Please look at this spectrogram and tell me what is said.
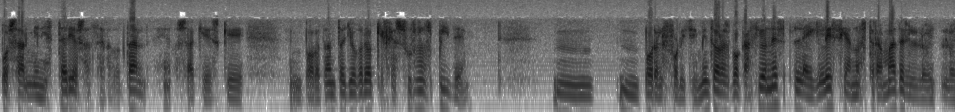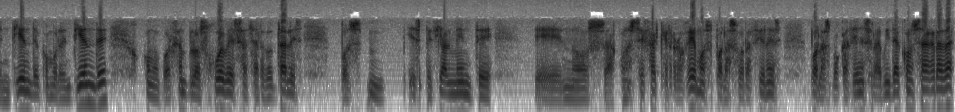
pues al ministerio sacerdotal ¿eh? o sea que es que por lo tanto yo creo que Jesús nos pide mm, mm, por el florecimiento de las vocaciones, la Iglesia, nuestra Madre, lo, entiende como lo entiende, como por ejemplo los jueves sacerdotales, pues mm, especialmente eh, nos aconseja que roguemos por las oraciones, por las vocaciones a la vida consagrada,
